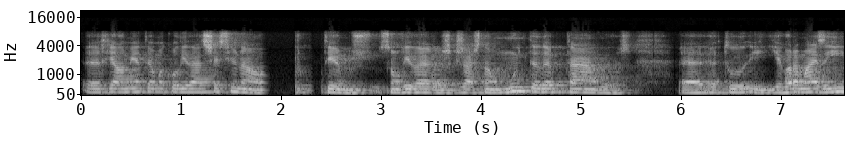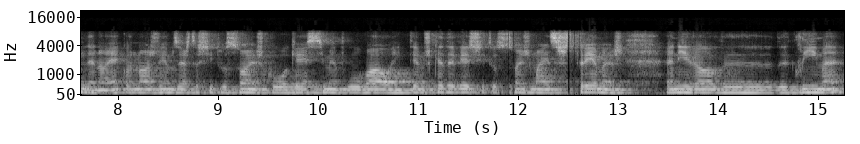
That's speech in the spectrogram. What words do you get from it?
uh, realmente é uma qualidade excepcional. Temos, são videiras que já estão muito adaptadas uh, a tudo, e agora mais ainda, não é? Quando nós vemos estas situações com o aquecimento global, em que temos cada vez situações mais extremas a nível de, de clima,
